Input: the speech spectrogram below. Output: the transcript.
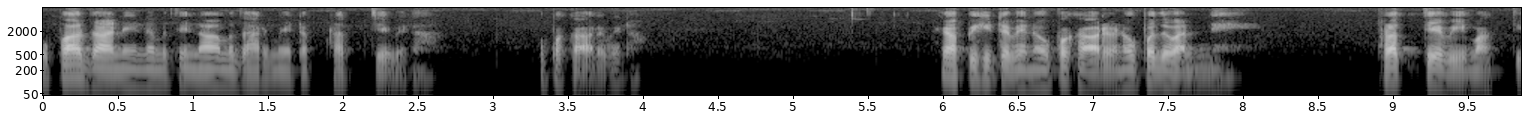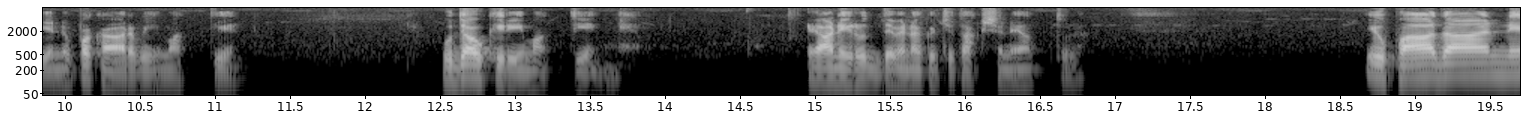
උපාදානයේ නැමැති නාම ධර්මයට ප්‍රත්‍ය වෙනවා. උපකාර වෙනවා. එයා පිහිට වෙන උපකාර වෙන උපදවන්නේ. ප්‍රත්‍ය වීමක් තියෙන උපකාර වීමක් තියෙන. උදව් කිරීමක් තියෙන්නේ. එයා නිරුද්ධ වෙනක චිතක්ෂණයක් තුළ. ඒ උපාදානය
